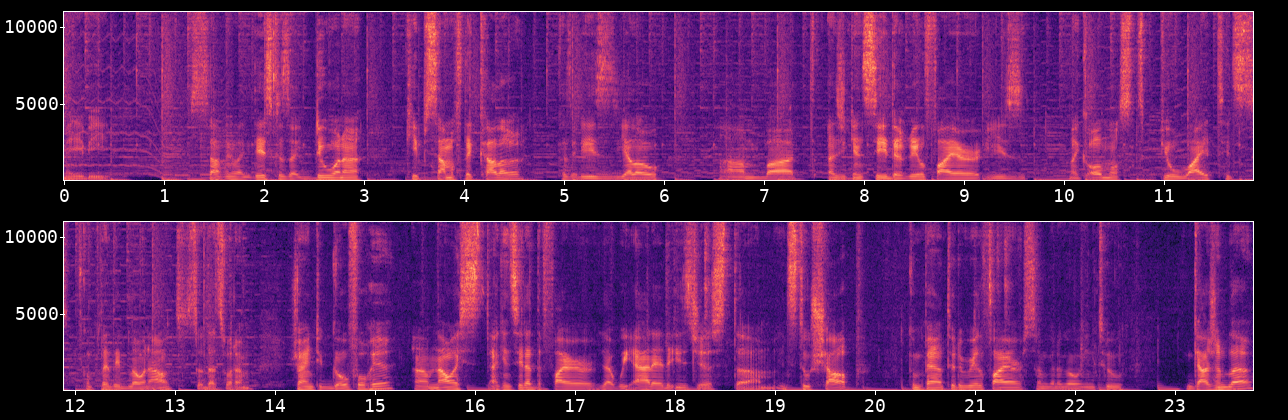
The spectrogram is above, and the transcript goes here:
Maybe something like this because I do want to keep some of the color because it is yellow. Um, but as you can see the real fire is like almost pure white. It's completely blown out. So that's what I'm trying to go for here. Um, now I, I can see that the fire that we added is just, um, it's too sharp compared to the real fire. So I'm gonna go into Gaussian blur.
